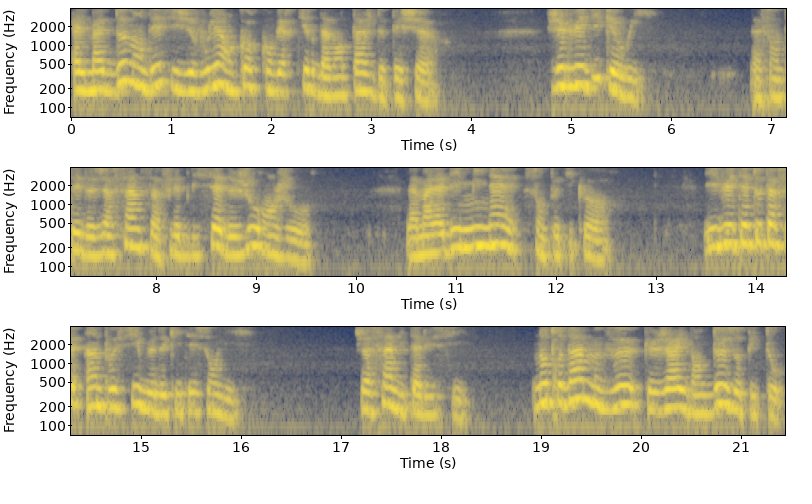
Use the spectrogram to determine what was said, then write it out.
elle m'a demandé si je voulais encore convertir davantage de pécheurs. Je lui ai dit que oui. La santé de Jacinthe s'affaiblissait de jour en jour. La maladie minait son petit corps. Il lui était tout à fait impossible de quitter son lit. Jacinthe dit à Lucie Notre-Dame veut que j'aille dans deux hôpitaux,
